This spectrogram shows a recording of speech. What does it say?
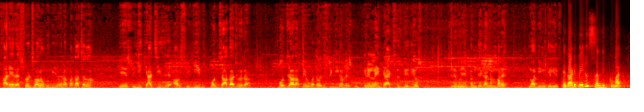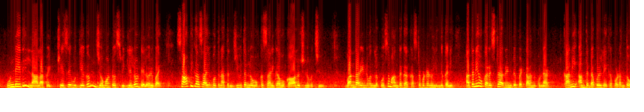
सारे रेस्टोरेंट्स वालों को भी जो है ना पता चलना कि स्विगी क्या चीज़ है और स्विगी बहुत ज़्यादा जो है ना बहुत ज़्यादा मैं वो बताऊँ स्विगी का मैं ग्रिल लाइन पे एक्सेस दे दिया उसको ये देखो ये बंदे का नंबर है लॉगिन के लिए ఇతగాడి పేరు సందీప్ కుమార్ ఉండేది లాలాపేట్ చేసే ఉద్యోగం జొమాటో స్విగ్గీలలో డెలివరీ బాయ్ సాఫీగా సాగిపోతున్న అతని జీవితంలో ఒక్కసారిగా ఒక ఆలోచన వచ్చింది వంద రెండు వందల కోసం అంతగా కష్టపడడం ఎందుకని అతనే ఒక రెస్టారెంట్ పెట్టాలనుకున్నాడు కానీ అంత డబ్బులు లేకపోవడంతో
